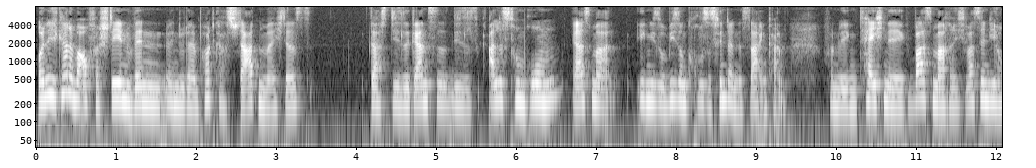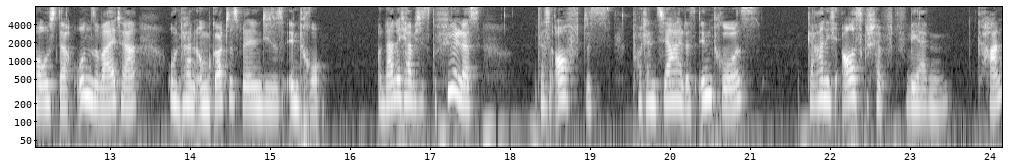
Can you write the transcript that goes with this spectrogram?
Und ich kann aber auch verstehen, wenn, wenn du deinen Podcast starten möchtest, dass diese ganze, dieses alles drumherum erstmal irgendwie so wie so ein großes Hindernis sein kann. Von wegen Technik, was mache ich, was sind die Hoster und so weiter. Und dann um Gottes Willen dieses Intro. Und dadurch habe ich das Gefühl, dass, dass oft das Potenzial des Intros gar nicht ausgeschöpft werden kann.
